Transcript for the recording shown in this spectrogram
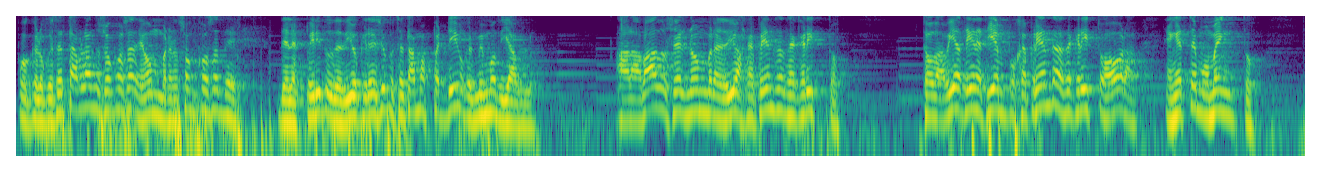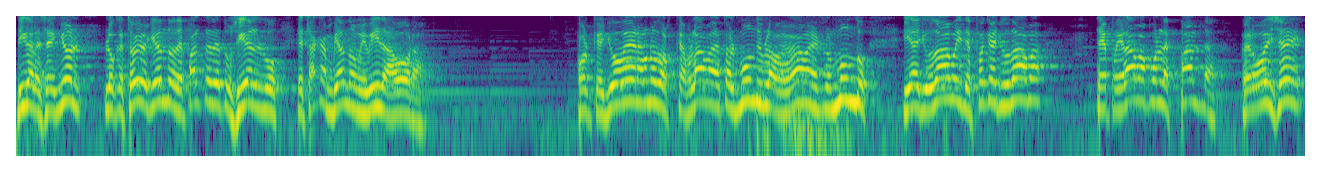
Porque lo que usted está hablando son cosas de hombre, no son cosas del Espíritu de Dios. Quiere decir que usted está más perdido que el mismo diablo. Alabado sea el nombre de Dios. Arrepiéntase de Cristo. Todavía tiene tiempo. Arrepiéntase de Cristo ahora, en este momento. Dígale, Señor, lo que estoy oyendo de parte de tu siervo está cambiando mi vida ahora. Porque yo era uno de los que hablaba de todo el mundo y hablaba de todo el mundo y ayudaba y después que ayudaba te pelaba por la espalda. Pero hoy sé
